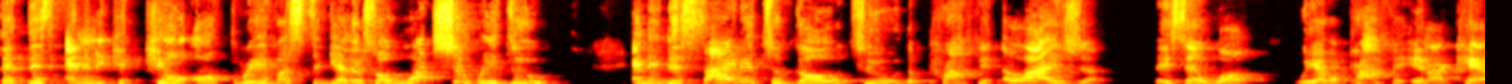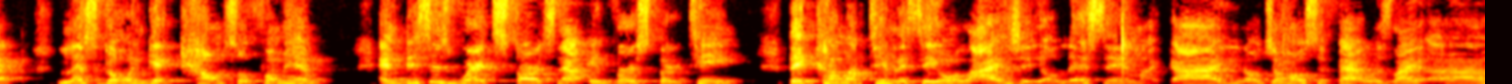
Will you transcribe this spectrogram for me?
that this enemy could kill all three of us together. So what should we do? And they decided to go to the prophet Elijah. They said, well, we have a prophet in our camp. Let's go and get counsel from him. And this is where it starts now in verse 13. They come up to him and they say, Yo, Elijah, yo, listen, my guy, you know, Jehoshaphat was like, uh,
